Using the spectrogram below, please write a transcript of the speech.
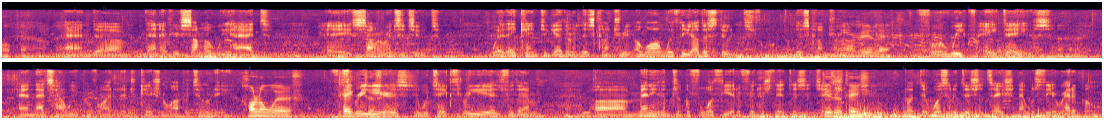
Okay. okay. And um, then every summer we had a summer institute where they came together in this country along with the other students from, from this country Oh, really? for a week, for eight days. Uh-huh. And that's how we provided educational opportunity. How long will it take three years, finish? it would take three years for them. Uh, many of them took a fourth year to finish their dissertation. Dissertation. But it wasn't a dissertation that was theoretical.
